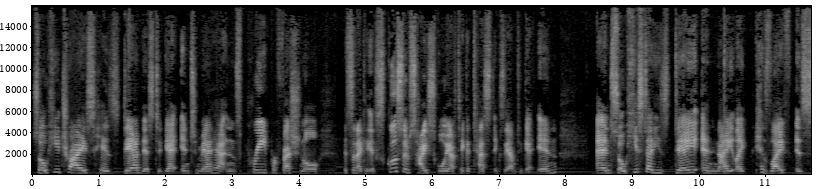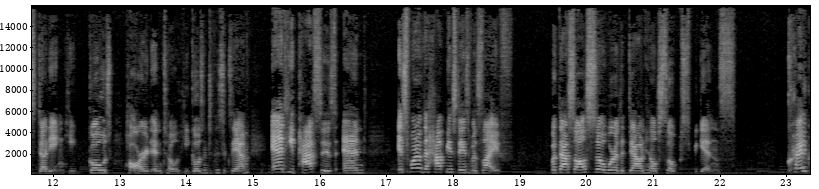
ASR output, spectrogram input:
So he tries his damnedest to get into Manhattan's pre-professional it's like an exclusive high school. You have to take a test exam to get in. And so he studies day and night. Like his life is studying. He goes hard until he goes into this exam and he passes. And it's one of the happiest days of his life. But that's also where the downhill slopes begins. Craig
